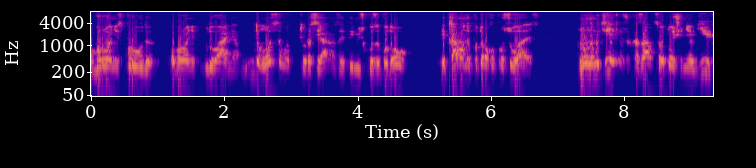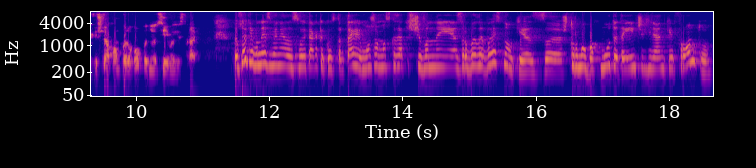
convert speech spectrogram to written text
оборонні споруди, оборонні побудування, вдалося от, росіянам зайти в міську забудову, і там вони потроху просуваються. Ну, на меті, як я вже казав, це оточення Авдіївки шляхом перехоплення цієї магістралі. По суті, вони змінили свою тактику стратегію. Можемо сказати, що вони зробили висновки з штурму Бахмута та інших ділянків фронту.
